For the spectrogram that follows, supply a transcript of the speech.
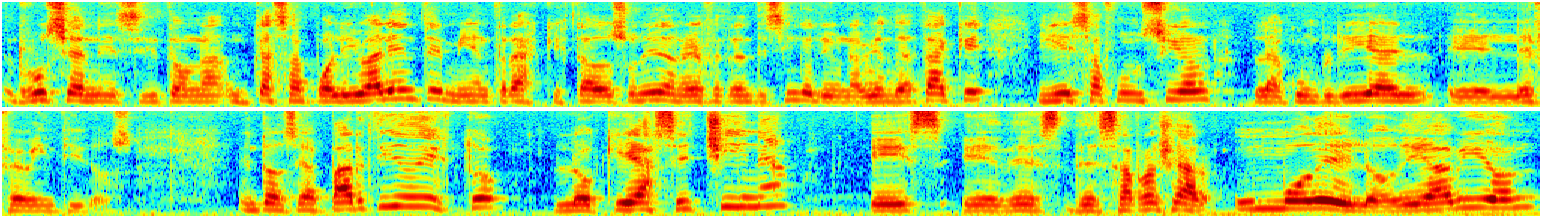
Rusia necesita una- un caza polivalente, mientras que Estados Unidos en el F-35 tiene un avión de ataque y esa función la cumpliría el, el F-22. Entonces, a partir de esto, lo que hace China es eh, des- desarrollar un modelo de avión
